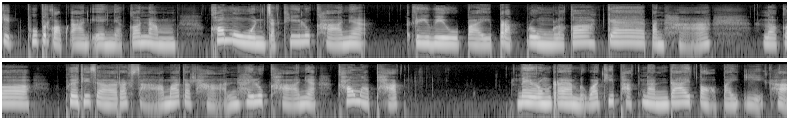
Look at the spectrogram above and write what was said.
กิจผู้ประกอบการเองเนี่ยก็นำข้อมูลจากที่ลูกค้าเนี่ย รีวิวไปปรับปรุง แล้วก็แก้ปัญหา แล้วก็เพื่อที่จะรักษามาตรฐานให้ลูกค้าเนี่ยเข้ามาพักในโรงแรมหรือว่าที่พักนั้นได้ต่อไปอีกค่ะ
